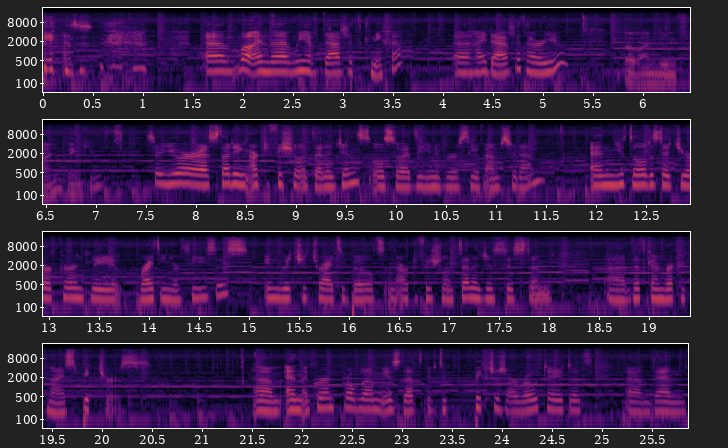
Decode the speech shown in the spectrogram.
yes. Um, well, and uh, we have David Knigge. Uh, hi, David. How are you? Hello, I'm doing fine, thank you. So you are uh, studying artificial intelligence, also at the University of Amsterdam, and you told us that you are currently writing your thesis, in which you try to build an artificial intelligence system uh, that can recognize pictures. Um, and a current problem is that if the pictures are rotated, um, then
